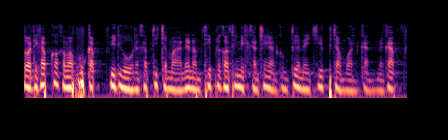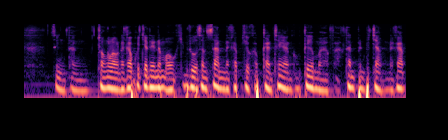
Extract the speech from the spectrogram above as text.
สวัสดีครับ ก็กลับมาพบกับวิดีโอนะครับที่จะมาแนะนำทิปแล้วก็เทคนิคการใช้งานคอมพิวเตอร์ในชีวิตประจำวันกันนะครับ ซึ่งทางช่องเรานะครับก็จะได้นำเอาคลิปวิดีโอสั้นๆนะครับเกี่ยวกับการใช้งานคอมพิวเตอร์มาฝากท่านเป็นประจำนะครับ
